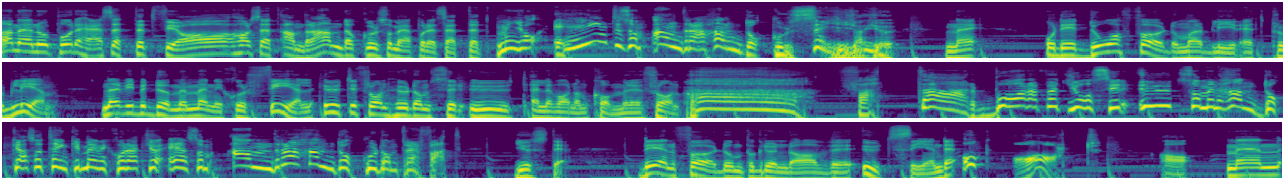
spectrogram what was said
han är nog på det här sättet för jag har sett andra handdockor som är på det sättet. Men jag är inte som andra handdockor säger jag ju! Nej, och det är då fördomar blir ett problem. När vi bedömer människor fel utifrån hur de ser ut eller var de kommer ifrån. Ah, fattar! Bara för att jag ser ut som en handdocka så tänker människor att jag är som andra handdockor de träffat. Just det. Det är en fördom på grund av eh, utseende och art. Ja, men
